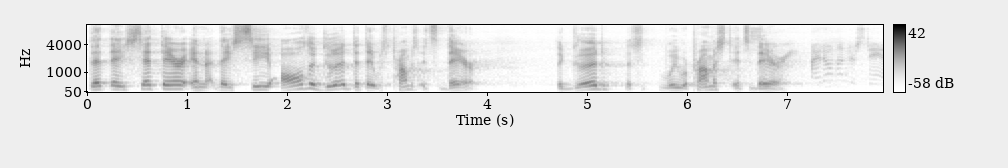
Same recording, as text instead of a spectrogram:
that they sit there and they see all the good that they was promised. It's there. The good that we were promised, it's there. I don't understand.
